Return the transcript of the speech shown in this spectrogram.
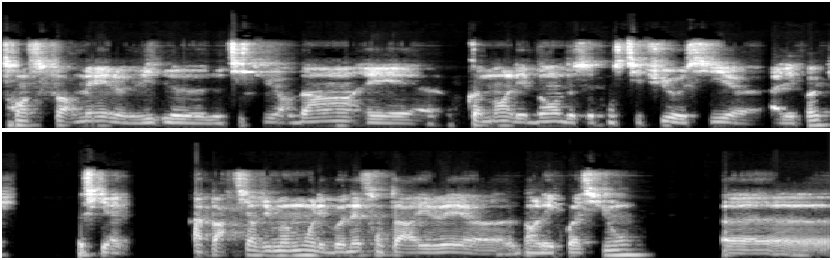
transformé le, le, tissu urbain et comment les bandes se constituent aussi à l'époque. Parce qu'il y a à partir du moment où les bonnets sont arrivés dans l'équation, euh,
